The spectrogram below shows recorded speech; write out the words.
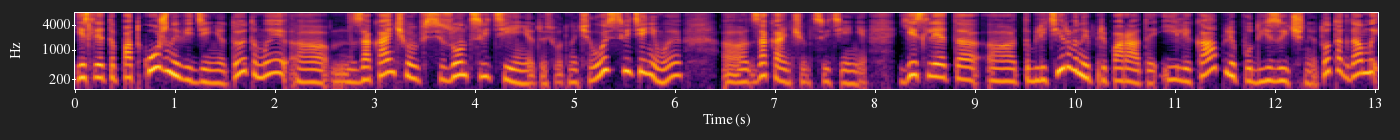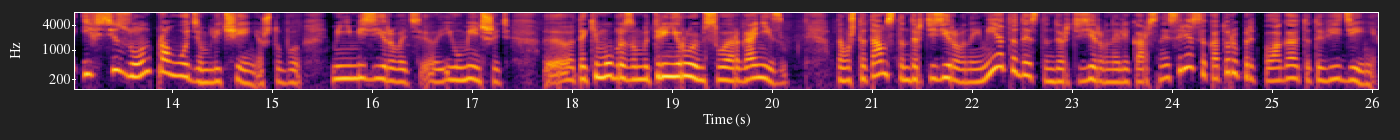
Если это подкожное введение, то это мы э, заканчиваем в сезон цветения. То есть вот началось цветение, мы э, заканчиваем цветение. Если это э, таблетированные препараты или капли подъязычные, то тогда мы и в сезон проводим лечение, чтобы минимизировать э, и уменьшить. Э, таким образом мы тренируем свой организм, потому что там стандартизированные методы, стандартизированные лекарственные средства, которые предполагают это введение.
